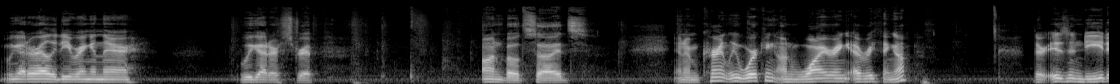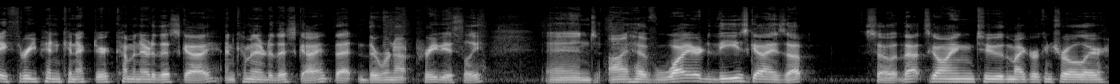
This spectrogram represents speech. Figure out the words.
We got our LED ring in there. We got our strip on both sides. And I'm currently working on wiring everything up. There is indeed a 3-pin connector coming out of this guy and coming out of this guy that there were not previously. And I have wired these guys up so that's going to the microcontroller.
